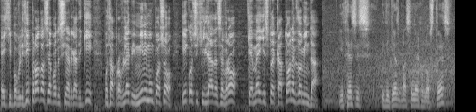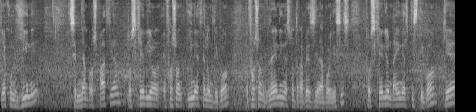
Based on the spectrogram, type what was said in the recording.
έχει υποβληθεί πρόταση από τη συνεργατική που θα προβλέπει μίνιμουμ ποσό 20.000 ευρώ και μέγιστο 170. Οι θέσεις οι δικέ μας είναι γνωστές και έχουν γίνει σε μια προσπάθεια το σχέδιο, εφόσον είναι εθελοντικό, εφόσον δεν είναι στο τραπέζι να απολύσει, το σχέδιο να είναι ελκυστικό και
